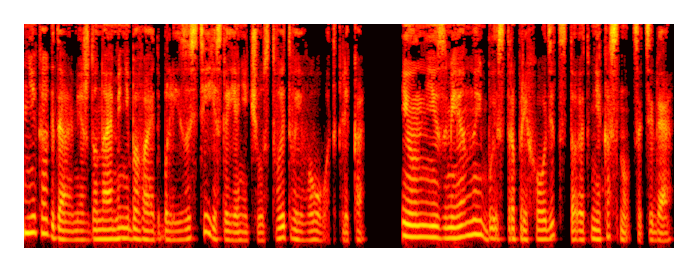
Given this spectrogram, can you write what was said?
никогда между нами не бывает близости, если я не чувствую твоего отклика. И он неизменно и быстро приходит, стоит мне коснуться тебя.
